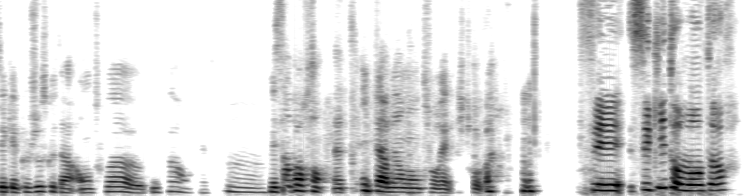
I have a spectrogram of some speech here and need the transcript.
c'est quelque chose que tu as en toi euh, ou pas en fait. Hmm. Mais c'est important d'être hyper bien entouré, je trouve. c'est qui ton mentor?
